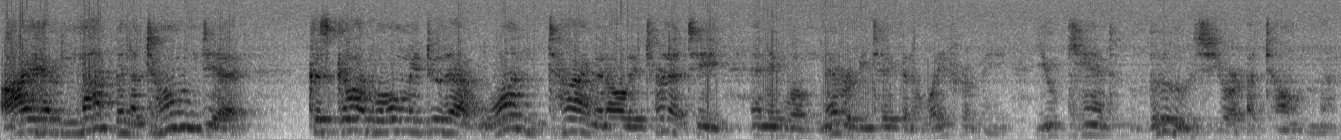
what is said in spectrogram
I have not been atoned yet because God will only do that one time in all eternity and it will never be taken away from me. You can't lose your atonement.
